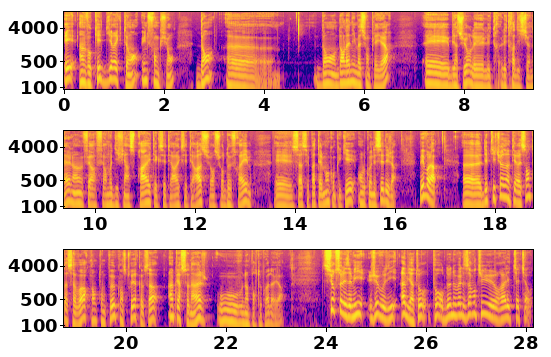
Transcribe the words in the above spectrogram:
et invoquer directement une fonction dans, euh, dans, l'animation player. Et bien sûr, les, traditionnels, hein, faire, faire modifier un sprite, etc., etc., sur, sur deux frames. Et ça, c'est pas tellement compliqué, on le connaissait déjà. Mais voilà, euh, des petites choses intéressantes à savoir quand on peut construire comme ça un personnage, ou n'importe quoi d'ailleurs. Sur ce les amis, je vous dis à bientôt pour de nouvelles aventures. Allez, ciao ciao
